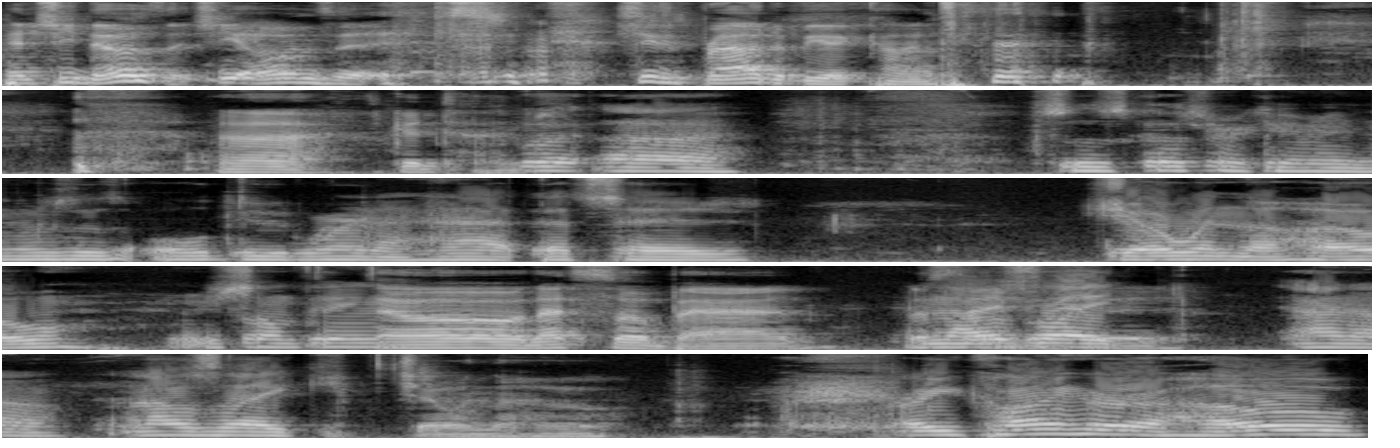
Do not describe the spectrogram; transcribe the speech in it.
and she knows it. She owns it. she's proud to be a cunt. Uh, good times. But uh, so this customer came in and there was this old dude wearing a hat that said "Joe and the Hoe" or something. Oh, that's so bad. That's And I was like- good. I know, and I was like, Joe and the hoe. "Are you calling her a hoe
